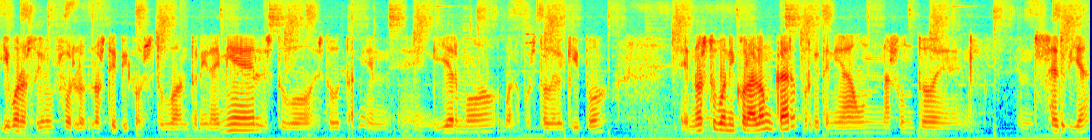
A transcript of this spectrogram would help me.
Y bueno, estuvimos pues, los, los típicos. Estuvo Antonio Daimiel, estuvo, estuvo también eh, Guillermo, bueno, pues todo el equipo. Eh, no estuvo Nicola Loncar porque tenía un asunto en, en Serbia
